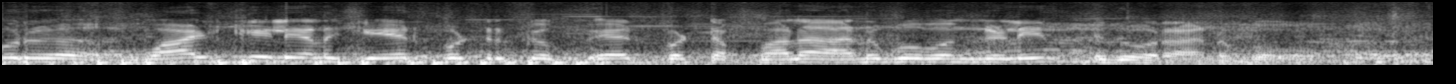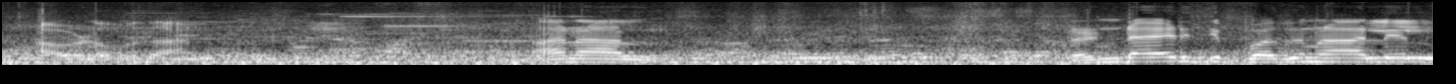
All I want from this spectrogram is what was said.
ஒரு வாழ்க்கையில் எனக்கு ஏற்பட்டிருக்க ஏற்பட்ட பல அனுபவங்களில் இது ஒரு அனுபவம். அவ்வளவுதான். ஆனால் ரெண்டாயிரத்தி பதினாலில்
